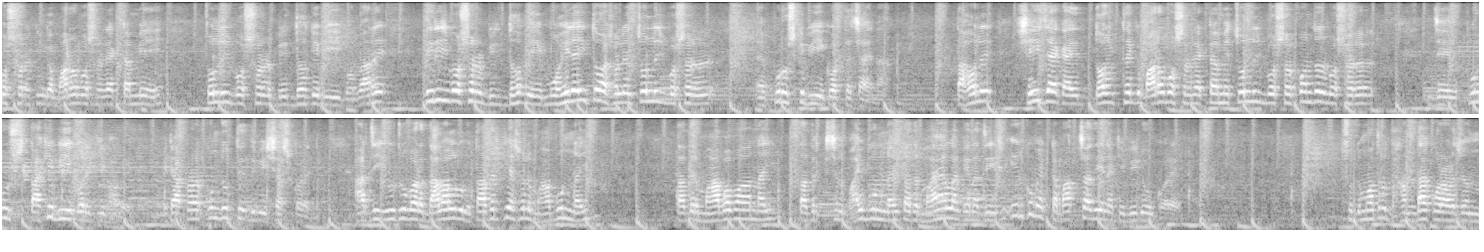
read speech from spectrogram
বছরের কিংবা বারো বছরের একটা মেয়ে চল্লিশ বছরের বৃদ্ধকে বিয়ে করবে। আরে তিরিশ বছরের বৃদ্ধ মহিলাই তো আসলে চল্লিশ বছরের পুরুষকে বিয়ে করতে চায় না। তাহলে সেই জায়গায় দশ থেকে বারো বছরের একটা মেয়ে, চল্লিশ বছর, পঞ্চাশ বছরের যে পুরুষ, তাকে বিয়ে করে কীভাবে? এটা আপনারা কোন যুক্তিতে বিশ্বাস করেন? আর যে ইউটিউবার দালালগুলো, তাদের কি আসলে মা বোন নাই? তাদের মা বাবা নাই? তাদের কিছু ভাই বোন নাই? তাদের মায়া লাগে না যে এরকম একটা বাচ্চা দিয়ে নাকি ভিডিও করে? শুধুমাত্র ধান্দা করার জন্য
